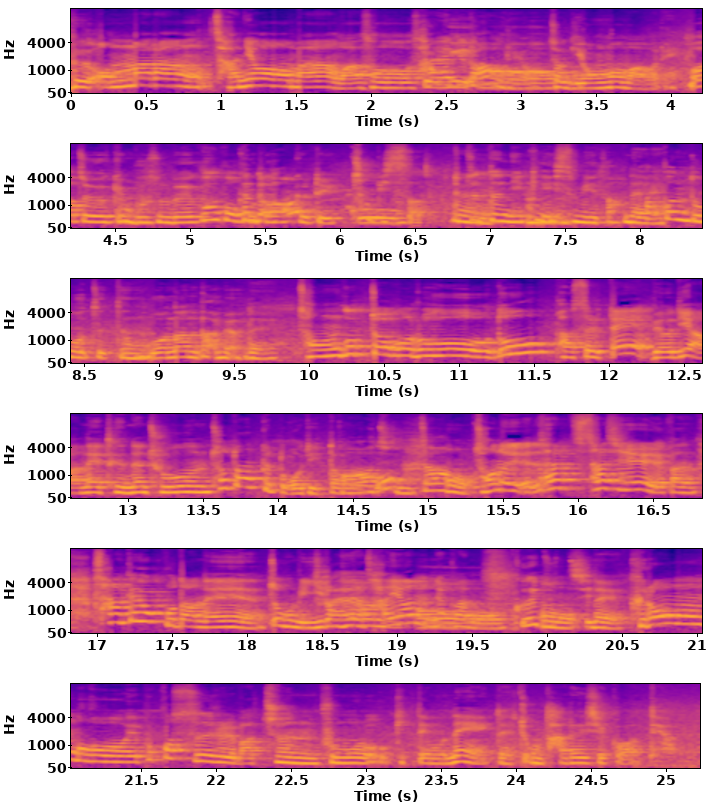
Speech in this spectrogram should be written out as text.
그 엄마랑 자녀 만 와서 살기도 하고. 아. 저기 영어 마을에. 맞아 여기 무슨 외국어 근데 고등학교도 어? 있고 좀 비싸. 어쨌든 음, 있긴 음. 있습니다 네. 학군도 어쨌든 원한다면 네. 전국적으로도 봤을 때몇위 안에 드는 좋은 초등학교도 어디 있더라고. 아, 진짜? 어, 저는 사, 실 약간 사교육보다는 조금 이런 자연, 자연 어, 약간 그게 좋지. 네, 그런 거에 포커스를 맞춘 부모이기 때문에 네, 조금 다르실 것 같아요.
